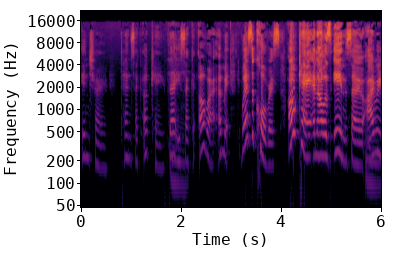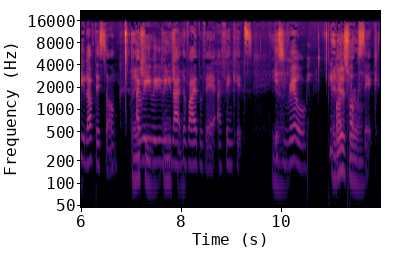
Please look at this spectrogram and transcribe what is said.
intro, 10 seconds, okay, 30 Mm. seconds. All right, I mean, where's the chorus? Okay, and I was in. So I really love this song. I Mm. Really, you, really, really thank like you. the vibe of it. I think it's it's real. People It are is toxic.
